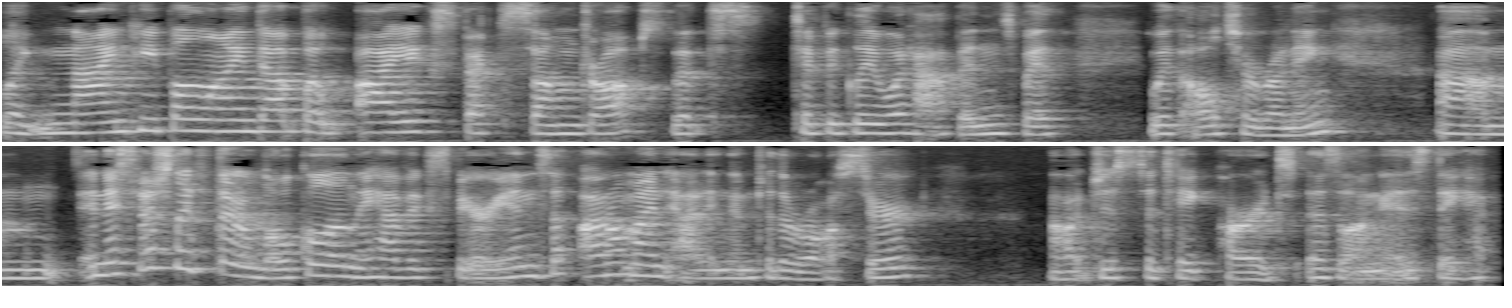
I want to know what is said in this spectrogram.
like nine people lined up, but I expect some drops. That's typically what happens with with ultra running. Um, and especially if they're local and they have experience, I don't mind adding them to the roster uh, just to take part as long as they ha-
